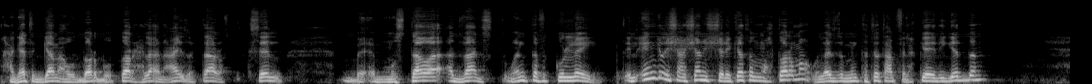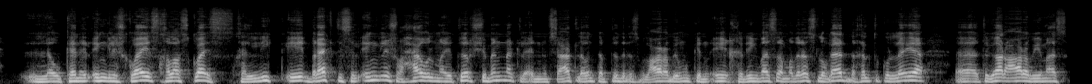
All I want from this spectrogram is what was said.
حاجات الجمع والضرب والطرح لا أنا عايزك تعرف Excel بمستوى advanced وأنت في الكلية. ال English عشان الشركات المحترمة ولازم أنت تتعب في الحكاية دي جدا. لو كان ال English كويس خلاص كويس. خليك إيه practice ال English وحاول ما يطيرش منك لأن ساعات لو أنت بتدرس بالعربي ممكن إيه خريج مثلا مدرسة لغات دخلت كلية آه تجارة عربي مثلا.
